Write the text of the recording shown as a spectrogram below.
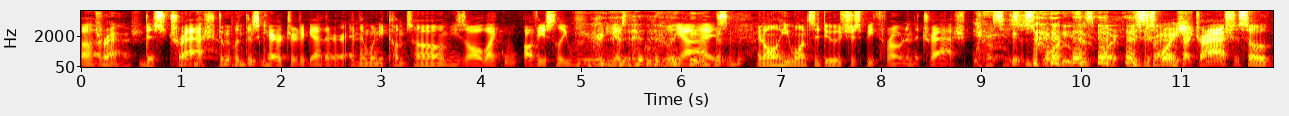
uh, Trash. this trash to put this character together. And then when he comes home, he's all like obviously weird. He has the googly eyes, and all he wants to do is just be thrown in the trash because he's a spork. He's a spork. He's a spork. He's like trash. So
